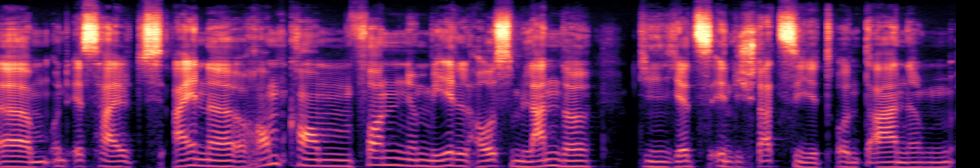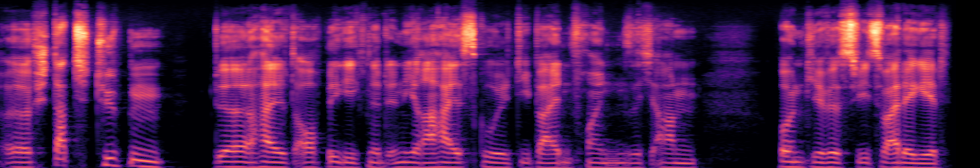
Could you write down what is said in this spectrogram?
ähm, und ist halt eine Romcom von einem Mädel aus dem Lande, die jetzt in die Stadt zieht und da einem äh, Stadttypen äh, halt auch begegnet in ihrer Highschool. Die beiden freunden sich an und ihr wisst, wie es weitergeht.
